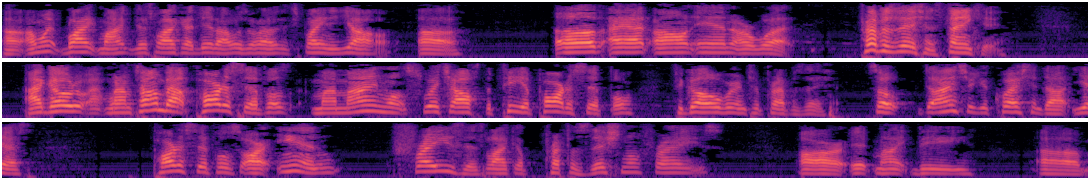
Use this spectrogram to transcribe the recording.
uh, I went blank, Mike, just like I did. I was when I was explaining y'all uh, of, at, on, in, or what prepositions. Thank you. I go to, when I'm talking about participles, my mind won't switch off the p of participle to go over into preposition. So to answer your question, Doc, yes, participles are in phrases like a prepositional phrase, or it might be um,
